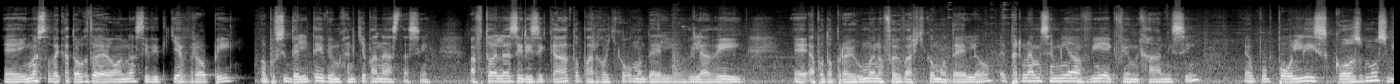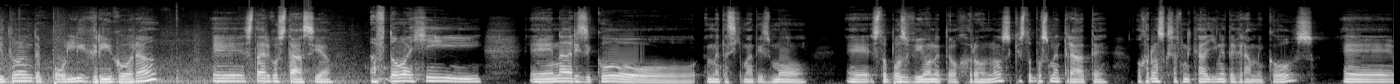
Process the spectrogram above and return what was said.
Ε, είμαστε στο 18ο αιώνα στη Δυτική Ευρώπη, όπου συντελείται η βιομηχανική επανάσταση. Αυτό αλλάζει ριζικά το παραγωγικό μοντέλο. Δηλαδή, ε, από το προηγούμενο φεουδαρχικό μοντέλο, ε, περνάμε σε μια βία εκβιομηχάνηση, ε, όπου πολλοί κόσμος συγκεντρώνεται πολύ γρήγορα ε, στα εργοστάσια. Αυτό έχει ε, ένα ριζικό μετασχηματισμό ε, στο πώς βιώνεται ο χρόνος και στο πώς μετράται. Ο χρόνος ξαφνικά γίνεται γραμμικός, ε,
